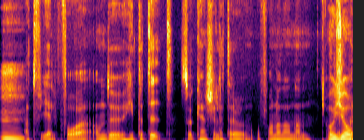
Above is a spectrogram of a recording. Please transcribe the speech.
Mm. Att få hjälp få, om du hittat dit så kanske det är lättare att, få någon annan Och, jobb,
